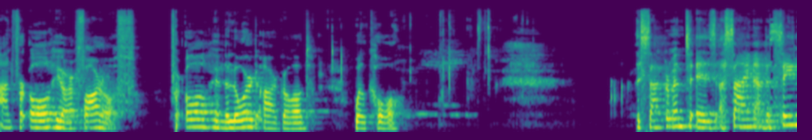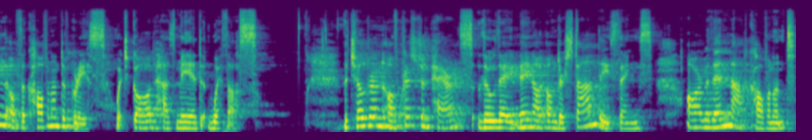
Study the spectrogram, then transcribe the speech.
and for all who are far off, for all whom the Lord our God will call. The sacrament is a sign and a seal of the covenant of grace which God has made with us. The children of Christian parents, though they may not understand these things, are within that covenant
